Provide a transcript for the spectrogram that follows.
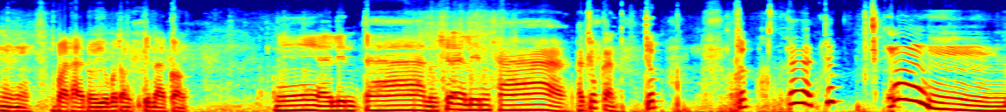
อืมอืมพอถ่ายหนูอยู่ไม่ต้องปิดหน้ากล่อง นี่ไอรินจ้า หนูชื่อไอรินค่ะอะจุ๊บกัน จุ๊บ จุ๊บแล้วก็จุ๊บอืม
